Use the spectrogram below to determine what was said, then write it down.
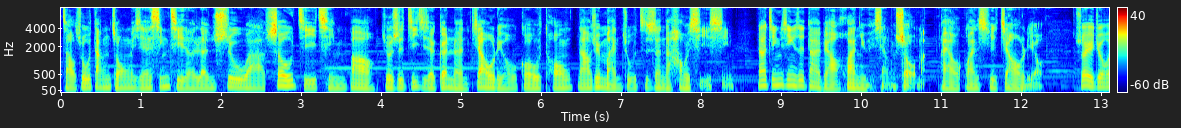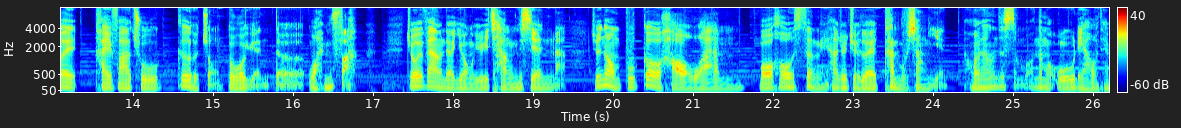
找出当中一些新奇的人事物啊，收集情报，就是积极的跟人交流沟通，然后去满足自身的好奇心。那金星是代表欢愉享受嘛，还有关系交流，所以就会开发出各种多元的玩法，就会非常的勇于尝鲜啦，就是那种不够好玩。魔后圣哎，他就绝对看不上眼，好像这什么那么无聊，我才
